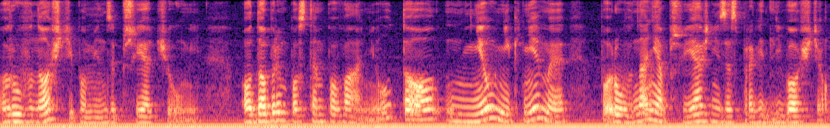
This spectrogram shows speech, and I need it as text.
równości pomiędzy przyjaciółmi, o dobrym postępowaniu, to nie unikniemy porównania przyjaźni ze sprawiedliwością,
